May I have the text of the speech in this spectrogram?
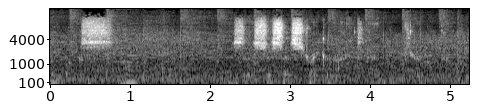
20 bucks. Huh? This says, just says striker on it. I don't care about that one.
